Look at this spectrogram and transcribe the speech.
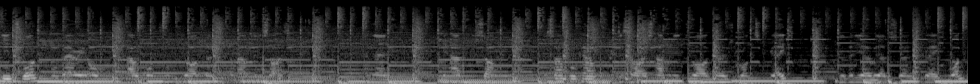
Each one will vary on how you want your QR code come out inside. And then you have the sample. The sample count decides how many QR codes you want to create. For the video, we are just going to create one.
